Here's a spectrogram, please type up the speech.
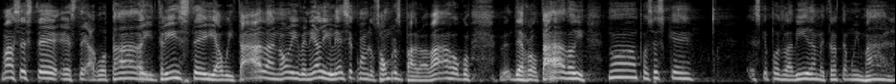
más este, este, agotada y triste y aguitada, ¿no? Y venía a la iglesia con los hombros para abajo, derrotado y, no, pues es que, es que pues la vida me trata muy mal.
